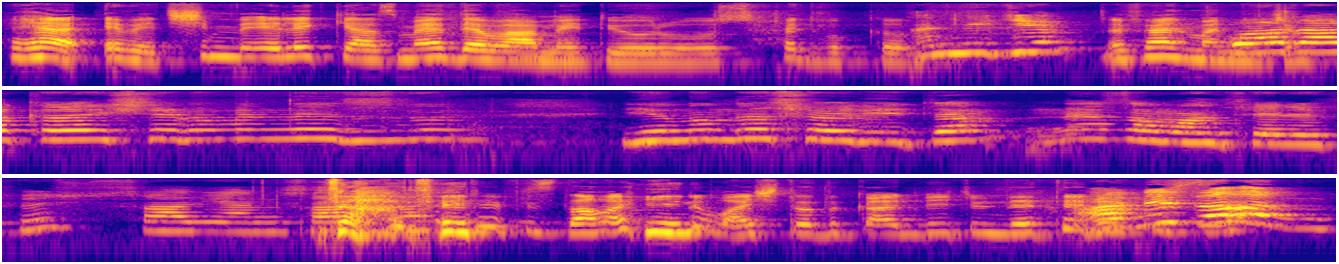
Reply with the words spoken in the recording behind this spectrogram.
He, evet şimdi elek yazmaya devam ediyoruz. Hadi bakalım. Anneciğim. Efendim Bu anneciğim. arada arkadaşlarımın yanında söyleyeceğim. Ne zaman teneffüs? Saat yani saat. Daha teneffüs daha yeni başladık anneciğim ne teneffüs. Anne sen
